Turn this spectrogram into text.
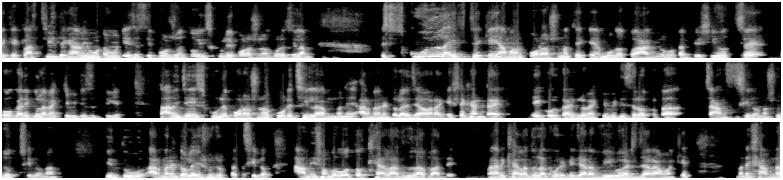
থেকে। ক্লাস থ্রি থেকে আমি মোটামুটি এসএসসি পর্যন্ত ওই স্কুলে পড়াশোনা করেছিলাম। স্কুল লাইফ থেকেই আমার পড়াশোনা থেকে মূলত আগ্রহটা বেশি হচ্ছে কো কারিকুলাম অ্যাক্টিভিটিস এর দিকে। তো আমি যে স্কুলে পড়াশোনা করেছিলাম মানে আরমানিটোলায় যাওয়ার আগে, সেখানটায় এই কো কারিকুলাম অ্যাক্টিভিটিস এর অতটা চান্স ছিল না, সুযোগ ছিল না। কিন্তু আরমানিটোলায় এই সুযোগটা ছিল। আমি সম্ভবত খেলাধুলা বাদে মানে আমি খেলাধুলা করিনি। যারা ভিউয়ার্স যারা আমাকে মানে সামনা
